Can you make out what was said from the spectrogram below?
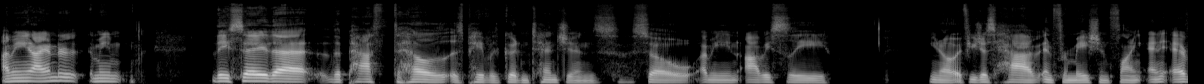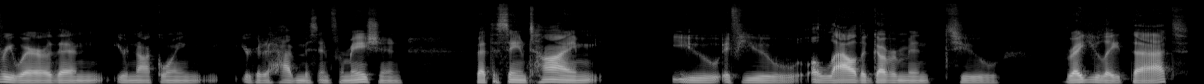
I mean, I under. I mean, they say that the path to hell is paved with good intentions. So, I mean, obviously, you know, if you just have information flying any, everywhere, then you're not going. You're going to have misinformation. But at the same time, you if you allow the government to regulate that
